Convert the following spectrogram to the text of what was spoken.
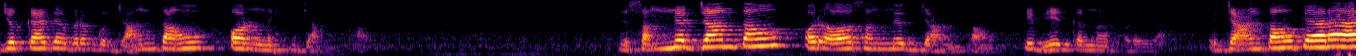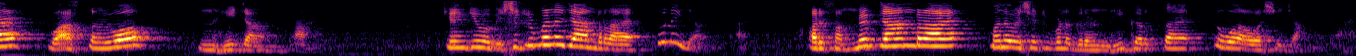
जो कहते हैं ब्रह्म को जानता हूँ और नहीं जानता हूँ। जो सम्यक जानता हूँ और असम्यक जानता हूँ, ये भेद करना पड़ेगा। जानता हूँ कह रहा है, वास्तव में वो नहीं जानता है। क्योंकि वो विशिष्ट रूप में जान रहा है तो नहीं जानता। और सम्यक जान रहा है मैंने विशिष्ट रूप ग्रहण नहीं करता है तो वह अवश्य जानता है।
